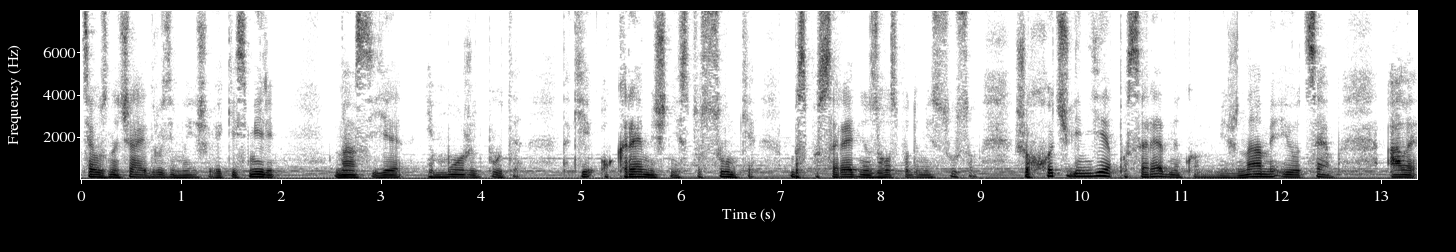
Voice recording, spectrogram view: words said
Це означає, друзі мої, що в якійсь мірі в нас є і можуть бути такі окремішні стосунки безпосередньо з Господом Ісусом, що, хоч Він є посередником між нами і Отцем, але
